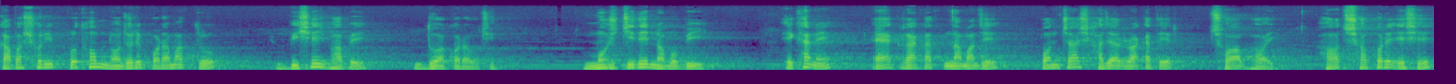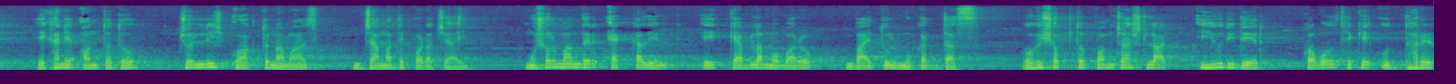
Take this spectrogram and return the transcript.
কাবা শরীফ প্রথম নজরে পড়া মাত্র বিশেষভাবে দোয়া করা উচিত। মসজিদে নববী, এখানে এক রাকাত নামাজে পঞ্চাশ হাজার রাকাতের ছোয়াব হয়। হজ সফরে এসে এখানে অন্তত চল্লিশ ওয়াক্ত নামাজ জামাতে পড়া চাই। মুসলমানদের এককালীন এই ক্যাবলা মোবারক বায়তুল মুকাদ্দাস। অভিশপ্ত পঞ্চাশ লাখ ইহুদিদের কবল থেকে উদ্ধারের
